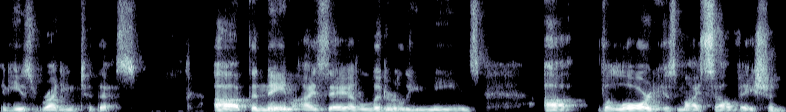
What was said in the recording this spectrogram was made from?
And he is writing to this. Uh, the name Isaiah literally means uh, the Lord is my salvation.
